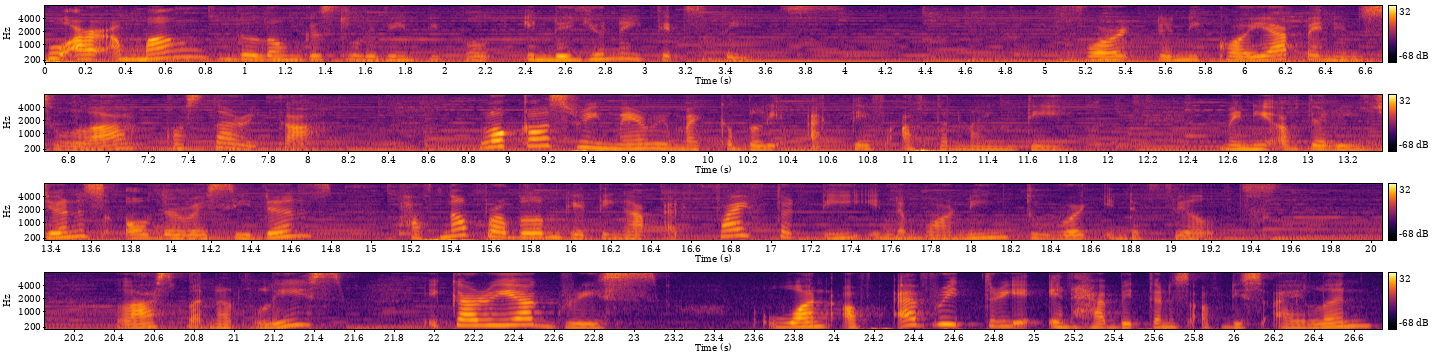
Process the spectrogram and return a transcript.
who are among the longest living people in the United States. Fourth, the Nicoya Peninsula, Costa Rica. Locals remain remarkably active after 90. Many of the region's older residents have no problem getting up at 5:30 in the morning to work in the fields. Last but not least, Ikaria, Greece. One of every three inhabitants of this island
